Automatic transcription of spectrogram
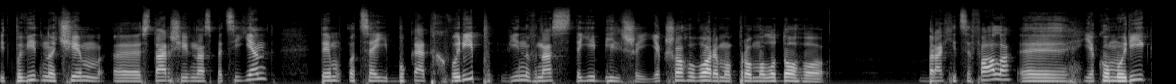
Відповідно, чим е, старший в нас пацієнт, тим оцей букет хворіб він в нас стає більший. Якщо говоримо про молодого брахіцефала, е, якому рік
